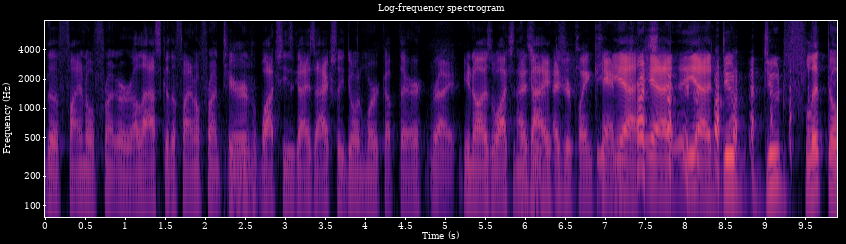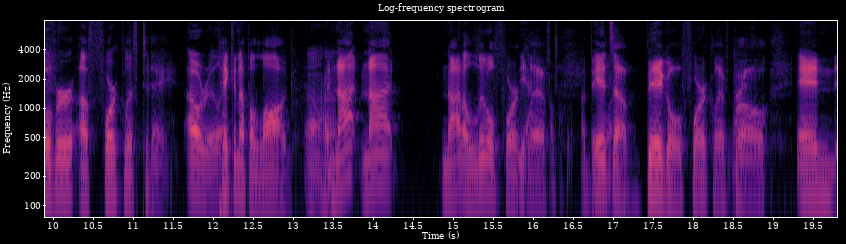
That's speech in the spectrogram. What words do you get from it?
the final front or Alaska, the final frontier. Watch these guys actually doing work up there. Mm-hmm. Right. You know, I was watching the As guy. you're, as you're playing Candy yeah, Crush. yeah, yeah, dude. Dude flipped over a forklift today. Oh, really? picking up a log, Uh-huh. and not not not a little forklift. a big it's one. a big old forklift, bro. And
